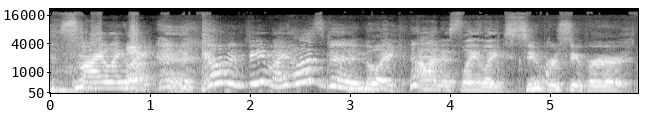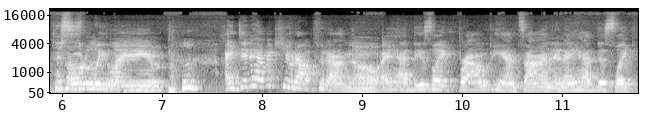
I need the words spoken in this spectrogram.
smiling, like, come and be my husband. Like, honestly, like super, super, This totally lame. I did have a cute outfit on though. I had these like brown pants on, and I had this like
